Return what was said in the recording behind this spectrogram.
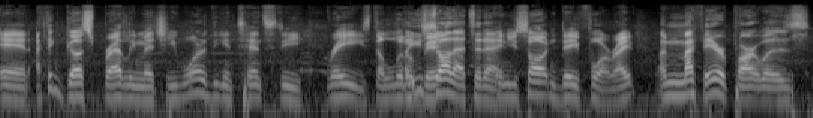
and I think Gus Bradley mentioned he wanted the intensity raised a little oh, you bit. You saw that today. And you saw it in day four, right? I mean, my favorite part was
